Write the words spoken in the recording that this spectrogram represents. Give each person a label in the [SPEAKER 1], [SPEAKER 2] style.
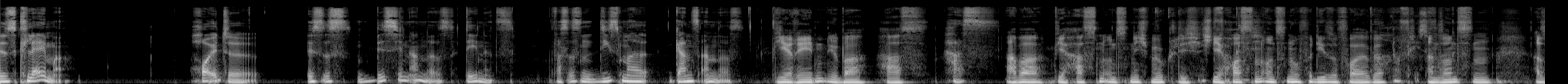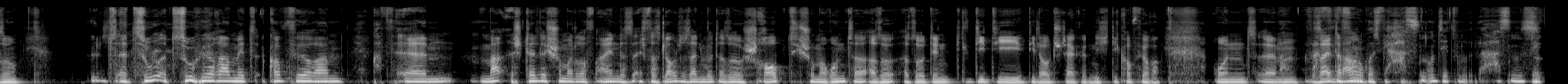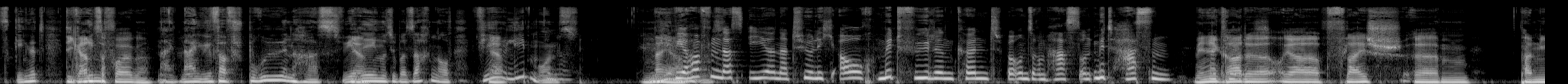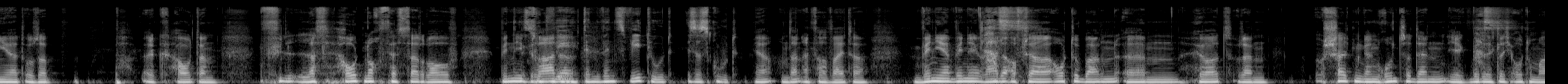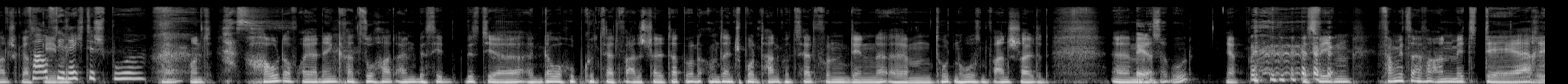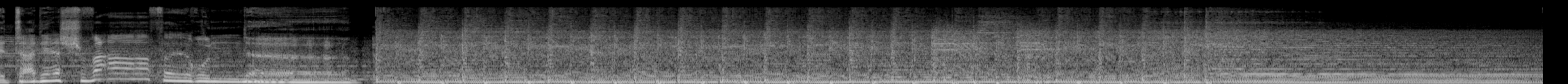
[SPEAKER 1] Disclaimer. Heute ist es ein bisschen anders. Denitz. Was ist denn diesmal ganz anders?
[SPEAKER 2] Wir reden über Hass.
[SPEAKER 1] Hass.
[SPEAKER 2] Aber wir hassen uns nicht wirklich.
[SPEAKER 1] Nicht
[SPEAKER 2] wir
[SPEAKER 1] wirklich.
[SPEAKER 2] hassen uns nur für diese Folge.
[SPEAKER 1] Nur für diese
[SPEAKER 2] Ansonsten, also äh, zu, Zuhörer mit Kopfhörern, ähm, ma, stellt euch schon mal drauf ein, dass es etwas lauter sein wird. Also schraubt sich schon mal runter. Also also den die die die Lautstärke, nicht die Kopfhörer. Und ähm, seid
[SPEAKER 1] Warte mal
[SPEAKER 2] davon
[SPEAKER 1] kurz, wir hassen uns jetzt, wir hassen uns jetzt gegen das.
[SPEAKER 2] die ganze
[SPEAKER 1] reden-
[SPEAKER 2] Folge.
[SPEAKER 1] Nein, nein, wir versprühen Hass. Wir
[SPEAKER 2] Ja.
[SPEAKER 1] regen uns über Sachen auf. Wir
[SPEAKER 2] Ja.
[SPEAKER 1] lieben uns.
[SPEAKER 2] Naja.
[SPEAKER 3] Wir hoffen, dass ihr natürlich auch mitfühlen könnt bei unserem Hass und mithassen.
[SPEAKER 2] Wenn ihr
[SPEAKER 3] Natürlich.
[SPEAKER 2] gerade euer Fleisch ähm, paniert oder äh, haut, dann viel, lasst, haut noch fester drauf. Wenn ihr gerade,
[SPEAKER 1] denn wenn es weh tut, ist es gut.
[SPEAKER 2] ja, und dann einfach weiter. Wenn ihr, wenn ihr gerade auf der Autobahn ähm, hört, dann schalten Gang runter, denn ihr werdet gleich automatisch Gas
[SPEAKER 3] Fahr auf die
[SPEAKER 2] geben.
[SPEAKER 3] rechte Spur.
[SPEAKER 2] Ja, und
[SPEAKER 1] Hass.
[SPEAKER 2] haut auf euer Lenkrad so hart ein, bis ihr, bis ihr ein Dauerhub-Konzert veranstaltet habt und, und ein Spontankonzert von den ähm, Toten Hosen veranstaltet. Ähm,
[SPEAKER 1] Ey, das war gut.
[SPEAKER 2] Ja, deswegen fangen wir jetzt einfach an mit der Ritter der Schwafelrunde.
